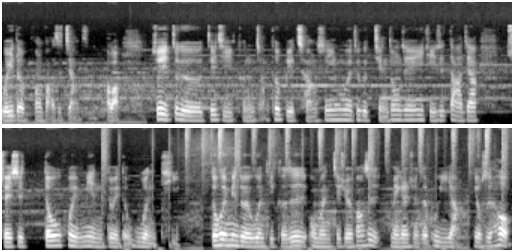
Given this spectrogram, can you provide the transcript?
唯一的方法是这样子，好吧？所以这个这一集可能讲特别长，是因为这个减重这件议题是大家随时都会面对的问题，都会面对的问题。可是我们解决方式每个人选择不一样。有时候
